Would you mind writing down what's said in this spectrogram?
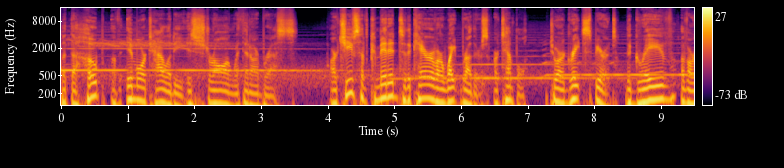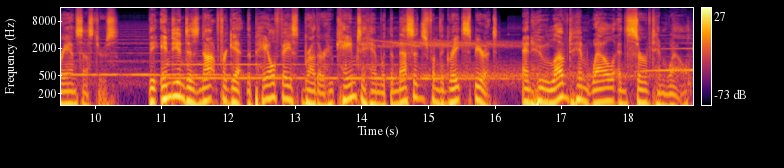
but the hope of immortality is strong within our breasts. Our chiefs have committed to the care of our white brothers, our temple, to our great spirit, the grave of our ancestors. The Indian does not forget the pale faced brother who came to him with the message from the Great Spirit and who loved him well and served him well.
